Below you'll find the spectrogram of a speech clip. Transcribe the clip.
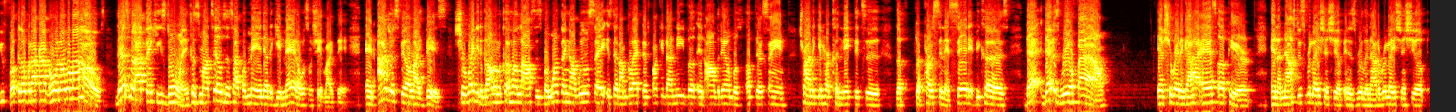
you fucking up what I got going on with my hoes. That's what I think he's doing because Martell is the type of man that'll get mad over some shit like that. And I just feel like this. Sheree to go on to cut her losses. But one thing I will say is that I'm glad that Funky Dineva and all of them was up there saying, trying to get her connected to the, the person that said it because that that is real foul if Sheree got her ass up here and announced this relationship and it's really not a relationship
